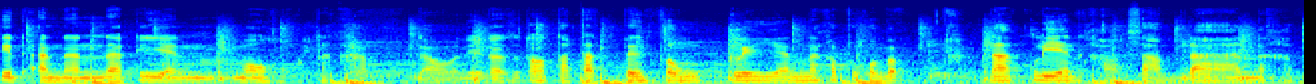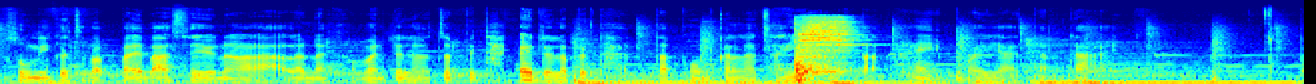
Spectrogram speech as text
ติดอันนั้นนักเรียนม .6 นะครับเดี๋ยววันนี้เราจะต้องตัดตัดเป็นทรงเกลียนนะครับ ทุกคนแบบนักเรียนขาวสามด้านนะครับทรงนี้ก็จะแบบบายบายไซโยนาระแล้วนะครับวันเดี๋ยวเราจะไปถ่ายเอ้ยเดี๋ยวเราไปถ่ายตัดผมกันแล้วจะให้ยายตัดให้เพราะยายตัดได้ไป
